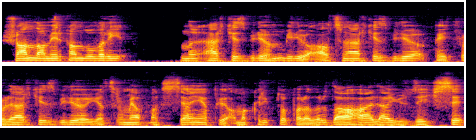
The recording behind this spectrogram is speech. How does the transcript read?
Şu anda Amerikan dolarını herkes biliyor mu? Biliyor. Altını herkes biliyor. Petrolü herkes biliyor. Yatırım yapmak isteyen yapıyor. Ama kripto paraları daha hala %2'si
